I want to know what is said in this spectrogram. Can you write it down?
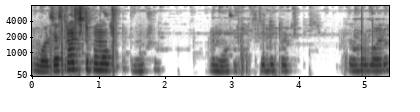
Вот, я трошечки помолчу, потому що не можу сосредоточитись. Я говорю.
